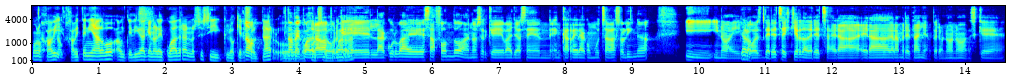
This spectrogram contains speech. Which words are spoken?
Bueno, No, Javi, no. Javi tenía algo, aunque diga que no le cuadra, no sé si lo quiere No, soltar o No me cuadraba guarda. porque la curva es a fondo, a no ser que vayas en, en carrera con mucha gasolina y, y no, y Claro. luego es derecha, izquierda, derecha. Era, era Gran Bretaña, pero no, no, es que...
